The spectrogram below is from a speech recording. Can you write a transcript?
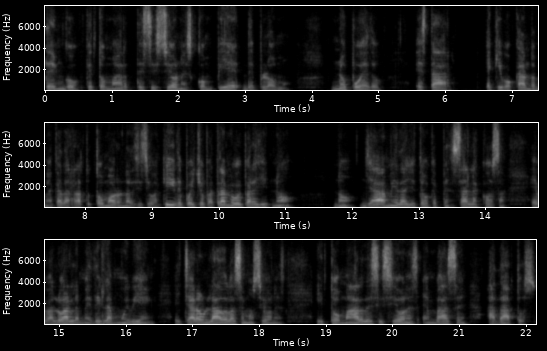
tengo que tomar decisiones con pie de plomo. No puedo estar equivocándome a cada rato. Tomo ahora una decisión aquí, después echo para atrás, me voy para allí. No, no, ya a mi edad yo tengo que pensar las cosas, evaluarlas, medirlas muy bien, echar a un lado las emociones y tomar decisiones en base a datos,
